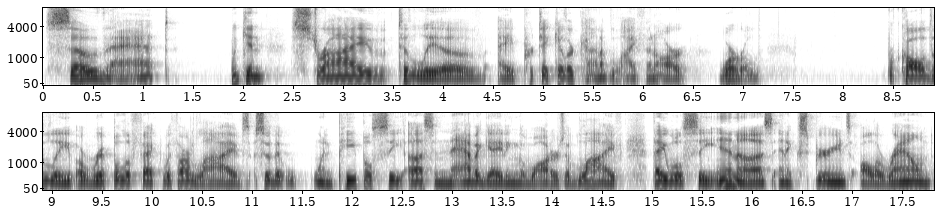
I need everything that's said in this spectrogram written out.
So that we can strive to live a particular kind of life in our world. We're called to leave a ripple effect with our lives so that when people see us navigating the waters of life, they will see in us and experience all around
